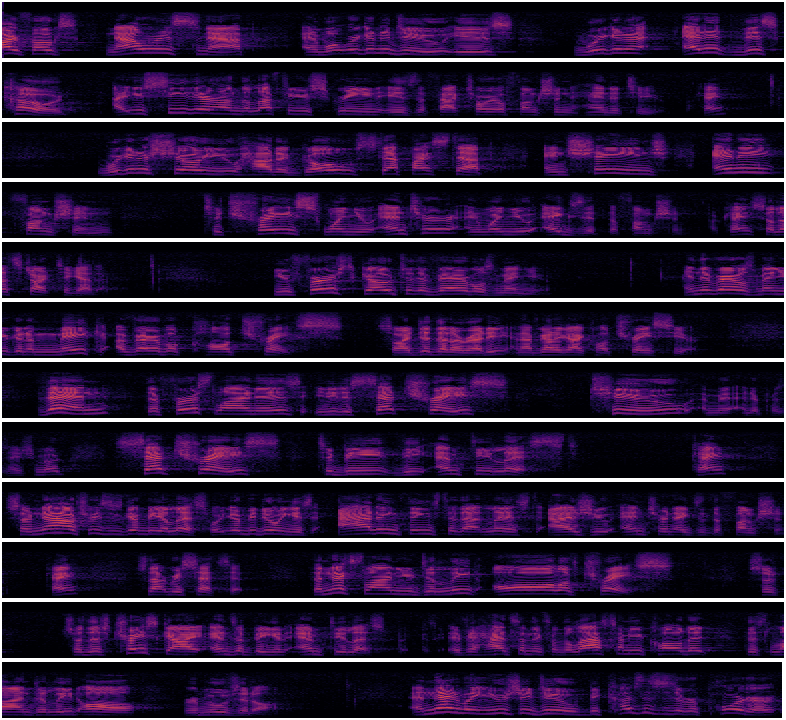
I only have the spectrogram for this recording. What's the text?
All right, folks, now we're in Snap, and what we're going to do is we're going to edit this code. Uh, you see there on the left of your screen is the factorial function handed to you, okay? We're going to show you how to go step by step and change any function to trace when you enter and when you exit the function, okay? So let's start together. You first go to the variables menu. In the variables menu, you're going to make a variable called trace. So I did that already, and I've got a guy called trace here. Then the first line is you need to set trace to, I'm going to enter presentation mode, set trace to be the empty list. Okay? So now trace is going to be a list. What you're going to be doing is adding things to that list as you enter and exit the function. Okay? So that resets it. The next line, you delete all of trace. So, so this trace guy ends up being an empty list. If it had something from the last time you called it, this line delete all removes it all. And then what you usually do, because this is a reporter,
